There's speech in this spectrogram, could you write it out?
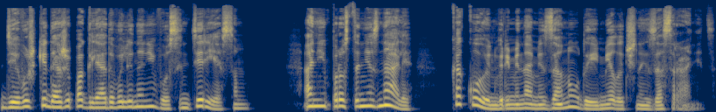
девушки даже поглядывали на него с интересом. Они просто не знали, какой он временами зануда и мелочный засранец.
